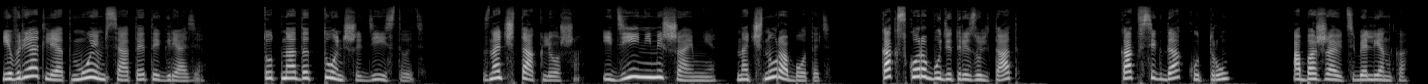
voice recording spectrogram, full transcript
и вряд ли отмоемся от этой грязи. Тут надо тоньше действовать. Значит так, Леша, иди и не мешай мне. Начну работать. Как скоро будет результат? Как всегда, к утру. Обожаю тебя, Ленка.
